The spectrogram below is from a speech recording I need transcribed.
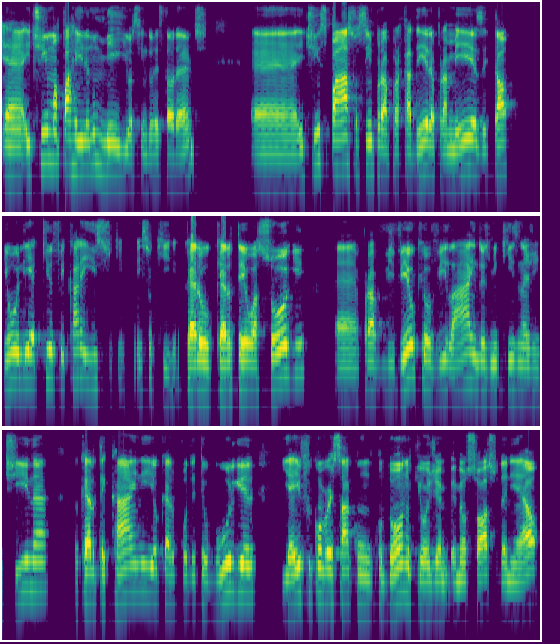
é, e tinha uma parrilha no meio, assim, do restaurante, é, e tinha espaço, assim, para cadeira, para mesa e tal eu olhei aquilo e falei, cara, é isso aqui, é isso aqui. Eu quero, quero ter o açougue é, para viver o que eu vi lá em 2015 na Argentina. Eu quero ter carne, eu quero poder ter o burger. E aí fui conversar com, com o dono, que hoje é meu sócio, Daniel,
